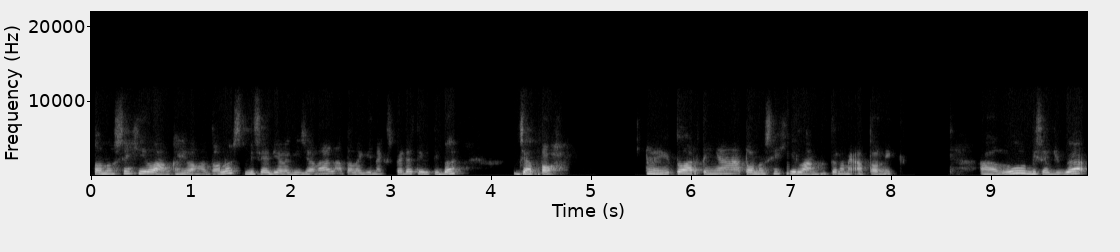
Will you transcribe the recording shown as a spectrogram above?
tonusnya hilang, kehilangan tonus. Misalnya dia lagi jalan atau lagi naik sepeda tiba-tiba jatuh. Nah, itu artinya tonusnya hilang. Itu namanya atonik. Lalu bisa juga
